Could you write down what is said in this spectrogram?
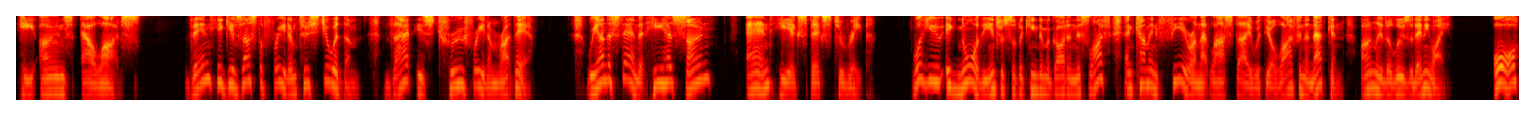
He owns our lives. Then he gives us the freedom to steward them. That is true freedom right there. We understand that he has sown and he expects to reap. Will you ignore the interests of the kingdom of God in this life and come in fear on that last day with your life in a napkin, only to lose it anyway? Or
